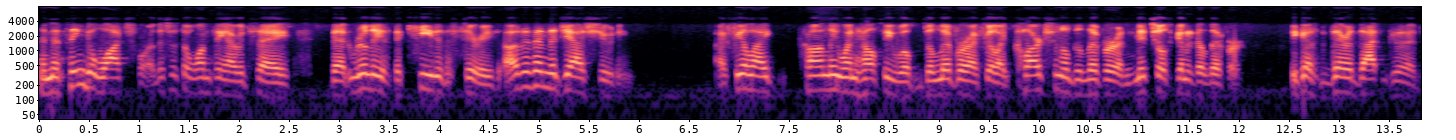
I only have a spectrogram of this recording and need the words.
and the thing to watch for, this is the one thing I would say that really is the key to the series, other than the Jazz shooting. I feel like Conley, when healthy, will deliver. I feel like Clarkson will deliver, and Mitchell's going to deliver because they're that good.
